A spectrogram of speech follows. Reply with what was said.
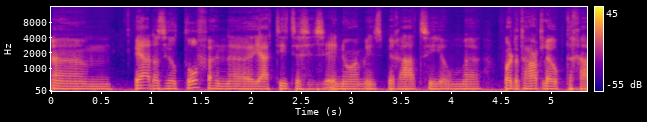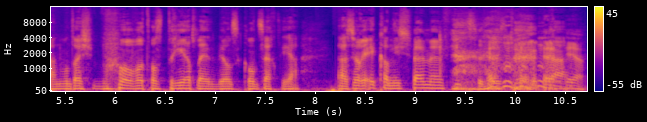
Um, ja, dat is heel tof. En ja, Titus is een enorme inspiratie om voor dat hardlopen te gaan. Want als je bijvoorbeeld als triatleet bij ons komt, zegt hij ja, nou, sorry, ik kan niet zwemmen en fietsen. Dus, ja, ja.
